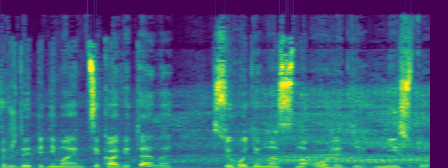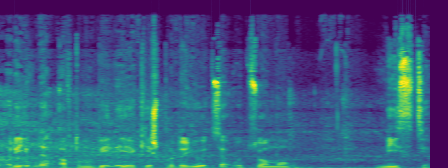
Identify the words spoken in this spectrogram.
завжди піднімаємо цікаві теми. Сьогодні в нас на огляді місто Рівне автомобілі, які ж продаються у цьому місті.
